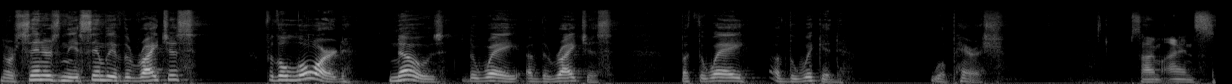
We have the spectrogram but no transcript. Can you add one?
nor sinners in the assembly of the righteous. For the Lord knows the way of the righteous, but the way of the wicked will perish. Psalm 1.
